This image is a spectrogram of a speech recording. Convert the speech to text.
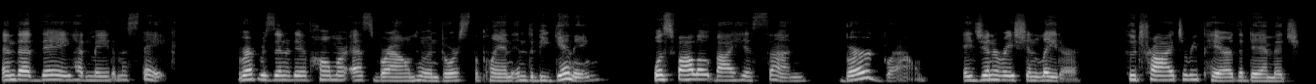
and that they had made a mistake. Representative Homer S. Brown, who endorsed the plan in the beginning, was followed by his son, Byrd Brown, a generation later, who tried to repair the damage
